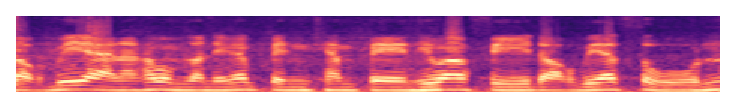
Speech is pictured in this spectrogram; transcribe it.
ดอกเบี้ยนะครับผมตอนนี้ก็เป็นแคมเปญที่ว่าฟรีดอกเบี้ยศูนย์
